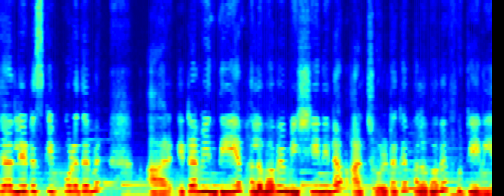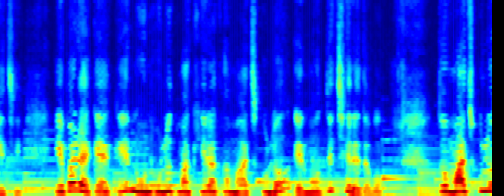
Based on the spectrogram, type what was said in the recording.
চাইলে এটা স্কিপ করে দেবেন। আর এটা আমি দিয়ে ভালোভাবে মিশিয়ে নিলাম আর ঝোলটাকে ভালোভাবে ফুটিয়ে নিয়েছি। এবার একে একে নুন, হলুদ মাখিয়ে রাখা মাছগুলো এর মধ্যে ছেড়ে দেব। তো মাছগুলো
